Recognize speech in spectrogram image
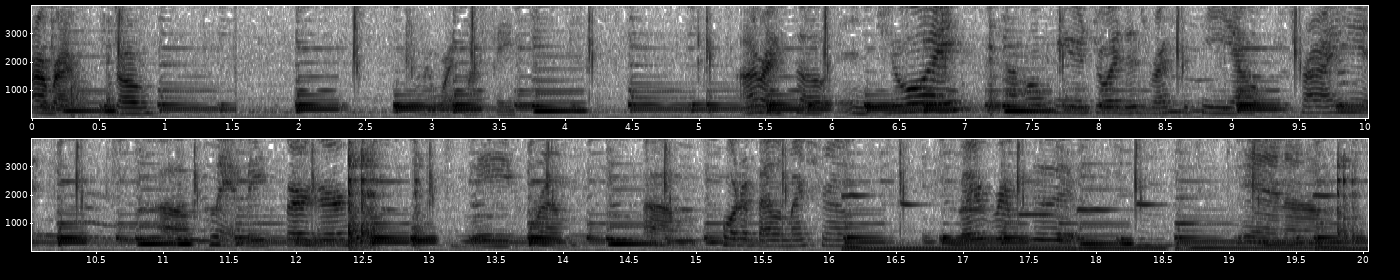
Alright, so I'm gonna wipe my face. Alright, so enjoy. I hope you enjoy this recipe. I hope you try it. Uh, plant-based burger made from um, portobello mushroom. It's very, very good. And um,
